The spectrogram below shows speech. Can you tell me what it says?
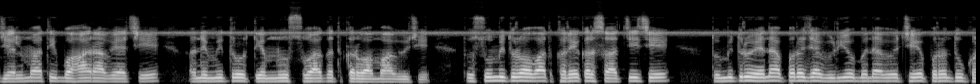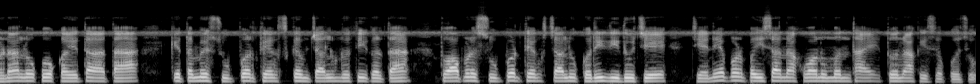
જેલમાંથી બહાર આવ્યા છે અને મિત્રો, તેમનું સ્વાગત કરવામાં આવ્યું છે. તો શું મિત્રો, આ વાત ખરેખર સાચી છે? તો મિત્રો, એના પર જ આ વીડિયો બનાવ્યો છે, પરંતુ ઘણા લોકો કહેતા હતા કે તમે સુપર થેન્ક્સ કેમ ચાલુ નથી કરતા? તો આપણે સુપર થેન્ક્સ ચાલુ કરી દીધું છે. જેને પણ પૈસા નાખવાનું મન થાય તો નાખી શકો છો.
